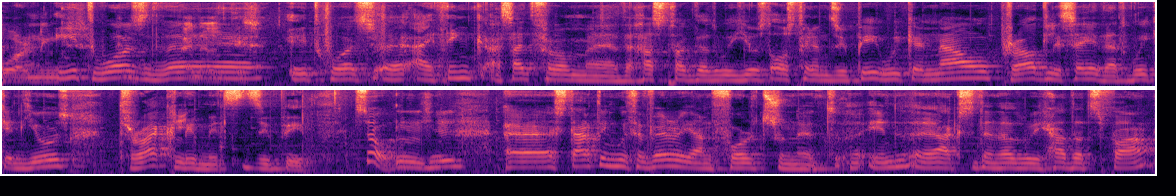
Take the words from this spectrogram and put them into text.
warnings. It was the. penalties. It was. Uh, I think aside from uh, the hashtag that we used Austrian GP, we can now proudly say that we can use track limits GP. So, uh, starting with a very unfortunate uh, in, uh, accident that we had at Spa.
